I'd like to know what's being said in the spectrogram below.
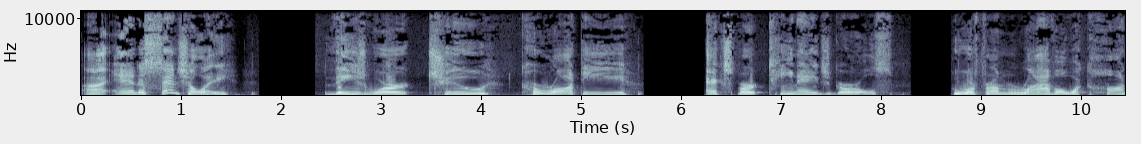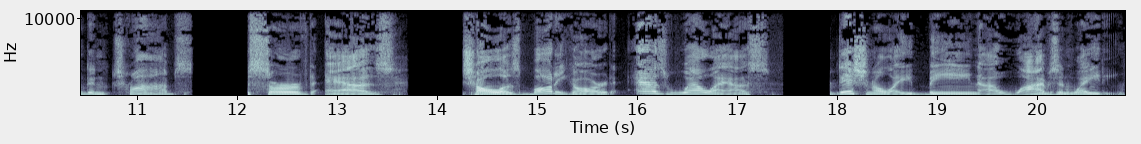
Uh, and essentially, these were two karate expert teenage girls who were from rival Wakandan tribes who served as T'Challa's bodyguard as well as traditionally being uh, wives in waiting.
